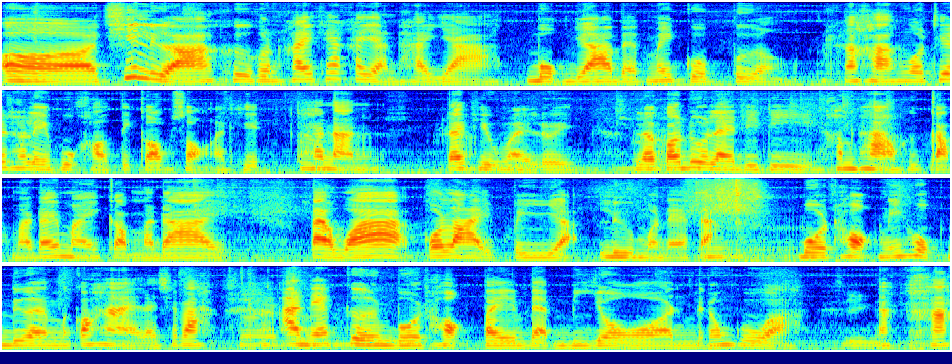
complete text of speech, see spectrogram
เอ่อที่เหลือคือคนไข้แค่ขยันทายาบกยาแบบไม่กลัวเปลืองนะคะ งดเที่ยวทะเลภูเขาตีกอล์ฟสองอาทิตย์ แค่นั้นได้ผิวใหม่เลย แล้วก็ดูแลดีๆคำถามคือกลับมาได้ไหมกลับมาได้ แต่ว่าก็หลายปีอะลืมหมอแนทอะโบท็อกนี่ 6 เดือนมันก็หายแล้วใช่ปะใช่ครับอันเนี้ยเกินโบท็อกไปแบบบียอนไม่ต้องกลัวจริงนะคะ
